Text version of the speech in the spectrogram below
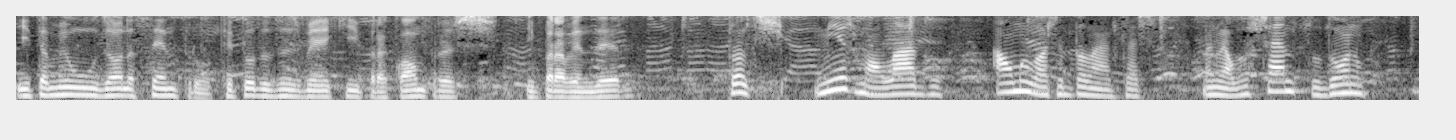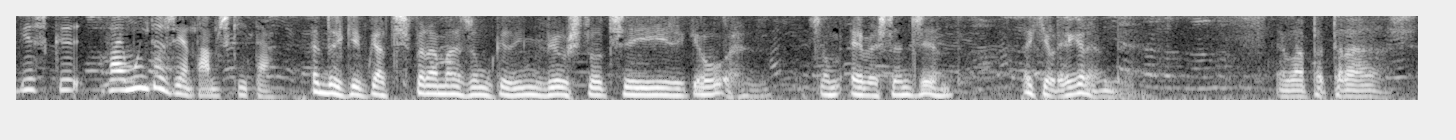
E também uma zona centro, que todos vêm aqui para compras e para vender. Prontos. Mesmo ao lado, há uma loja de balanças. Manuel dos Santos, o dono, diz que vai muita gente à mesquita. Ando aqui um bocado de esperar mais um bocadinho, ver-os todos sair, que eu, é bastante gente. Aquilo é grande. É lá para trás,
